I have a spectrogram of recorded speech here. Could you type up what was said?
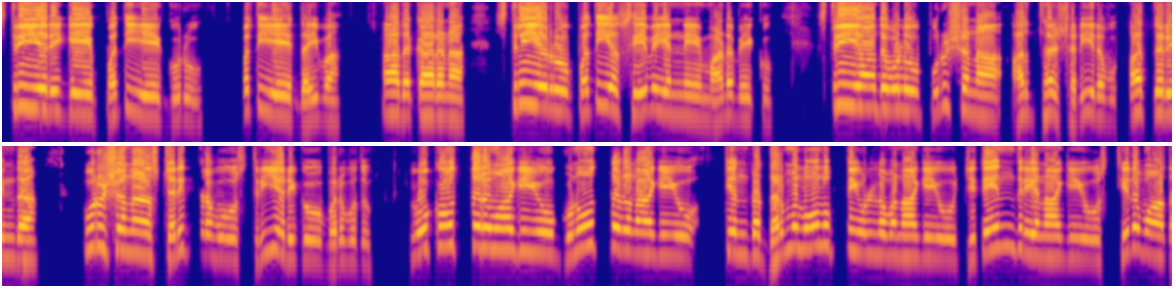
ಸ್ತ್ರೀಯರಿಗೆ ಪತಿಯೇ ಗುರು, ಪತಿಯೇ ದೈವ. ಆದ ಕಾರಣ ಸ್ತ್ರೀಯರು ಪತಿಯ ಸೇವೆಯನ್ನೇ ಮಾಡಬೇಕು. ಸ್ತ್ರೀಯಾದವಳು ಪುರುಷನ ಅರ್ಧ ಶರೀರವು. ಆದ್ದರಿಂದ ಪುರುಷನ ಚರಿತ್ರವು ಸ್ತ್ರೀಯರಿಗೂ ಬರುವುದು. ಲೋಕೋತ್ತರವಾಗಿಯೂ ಗುಣೋತ್ತರನಾಗಿಯೂ ಅತ್ಯಂತ ಧರ್ಮಲೋಲುಪ್ತಿಯುಳ್ಳವನಾಗಿಯೂ ಜಿತೇಂದ್ರಿಯನಾಗಿಯೂ ಸ್ಥಿರವಾದ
